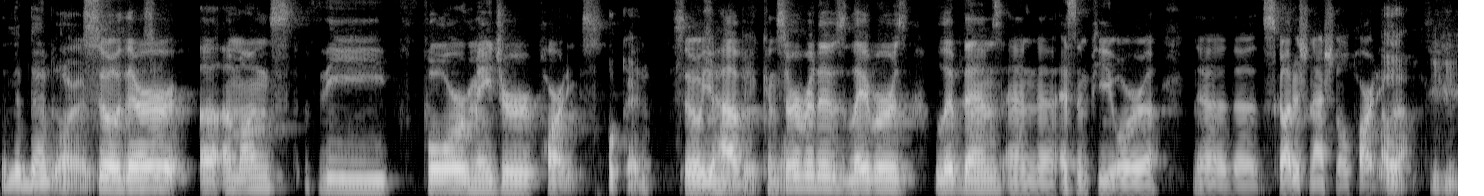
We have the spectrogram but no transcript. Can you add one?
The Lib Dems or so they're uh, amongst the four major parties okay? So you have big, yeah. conservatives, Labours, Lib Dems, and uh, SNP or uh, uh, the Scottish National Party. Oh yeah, Mhm.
